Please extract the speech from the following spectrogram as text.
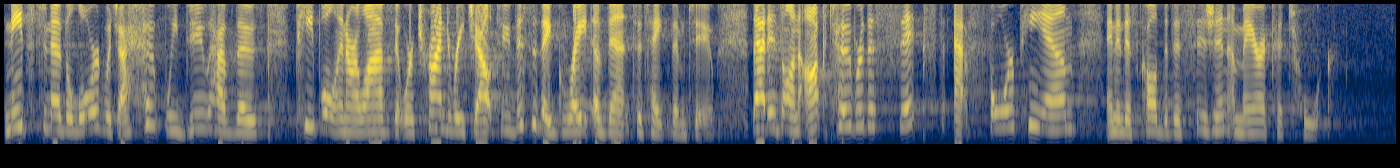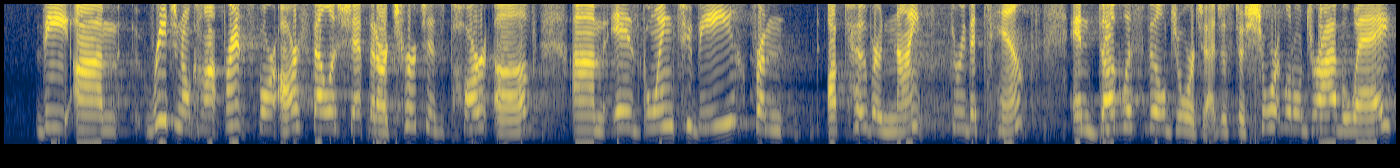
needs to know the Lord, which I hope we do have those people in our lives that we're trying to reach out to, this is a great event to take them to. That is on on October the 6th at 4 p.m., and it is called the Decision America Tour. The um, regional conference for our fellowship that our church is part of um, is going to be from October 9th through the 10th in Douglasville, Georgia, just a short little drive away.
